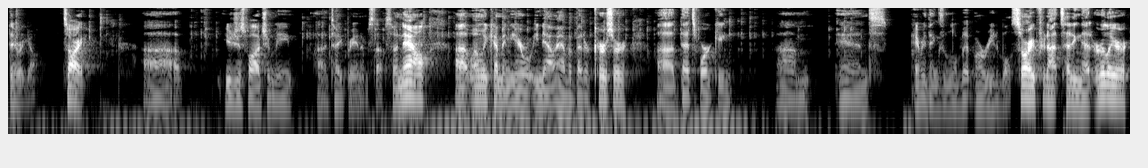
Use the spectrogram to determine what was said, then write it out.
There we go. Sorry. Uh, you're just watching me uh, type random stuff. So now uh, when we come in here, we now have a better cursor that's working um, and everything's a little bit more readable. Sorry for not setting that earlier,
